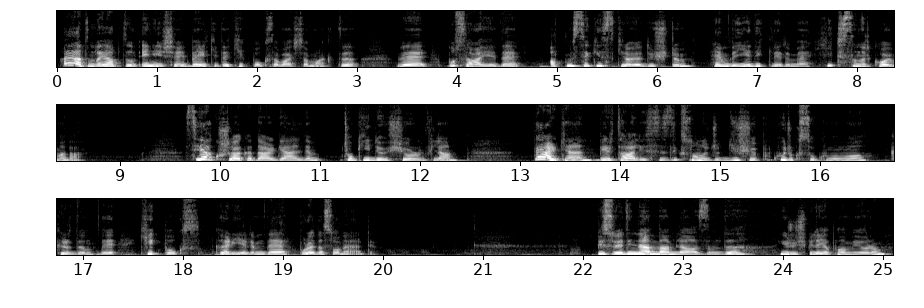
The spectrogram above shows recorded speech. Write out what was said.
Hayatımda yaptığım en iyi şey belki de kickboksa başlamaktı. Ve bu sayede 68 kiloya düştüm hem de yediklerime hiç sınır koymadan. Siyah kuşağa kadar geldim. Çok iyi dövüşüyorum filan. Derken bir talihsizlik sonucu düşüp kuyruk sokumumu kırdım ve kickbox kariyerim de burada sona erdi. Bir süre dinlenmem lazımdı. Yürüyüş bile yapamıyorum.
